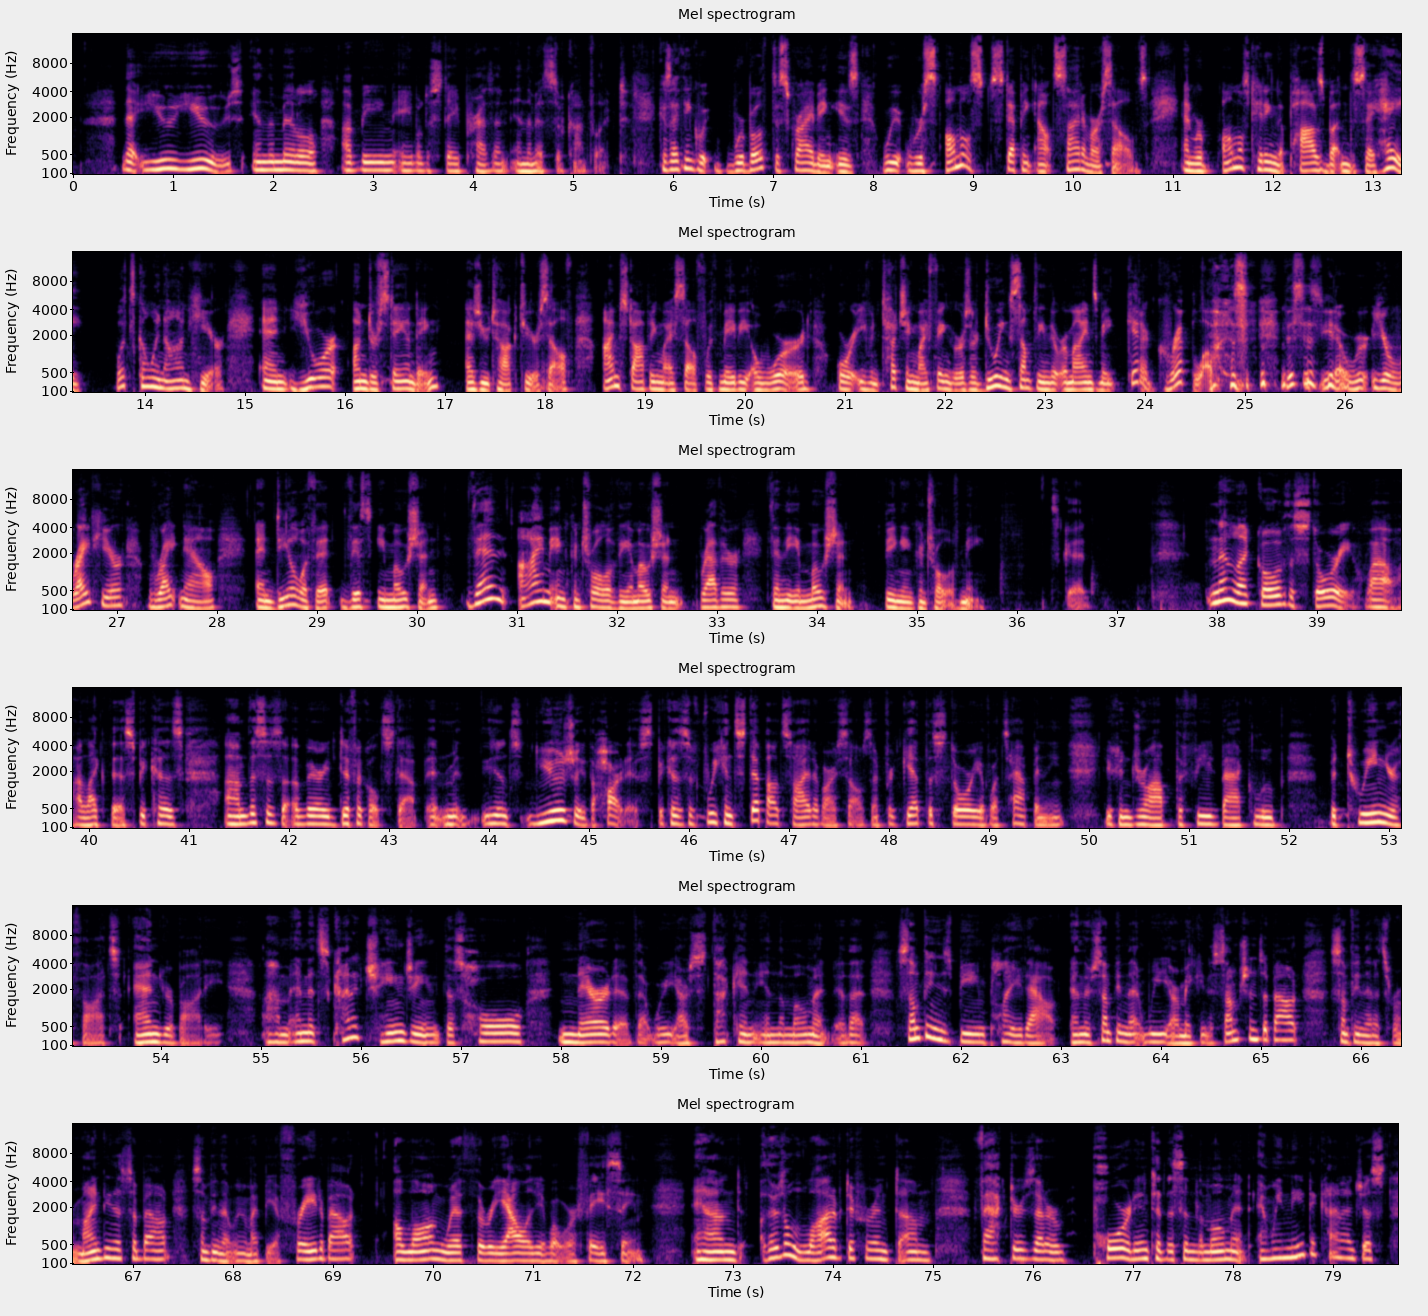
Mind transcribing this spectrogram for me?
That you use in the middle of being able to stay present in the midst of conflict. Because I think what we're both describing is we're almost stepping outside of ourselves and we're almost hitting the pause button to say, hey, what's going on here? And your understanding as you talk to yourself. I'm stopping myself with maybe a word or even touching my fingers or doing something that reminds me, get a grip, Lois. this is, you know, you're right here, right now, and deal with it, this emotion. Then I'm in control of the emotion rather than the emotion being in control of me. It's good. And then let go of the story. Wow, I like this because um, this is a very difficult step. It, it's usually the hardest because if we can step outside of ourselves and forget the story of what's happening, you can drop the feedback loop between your thoughts and your body. Um, and it's kind of changing this whole narrative that we are stuck in in the moment, that something is being played out and there's something that we are making assumptions about, something that it's reminding us about, something that we might be afraid about. Along with the reality of what we're facing. And there's a lot of different um, factors that are poured into this in the moment. And we need to kind of just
